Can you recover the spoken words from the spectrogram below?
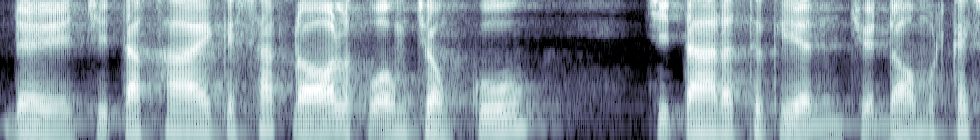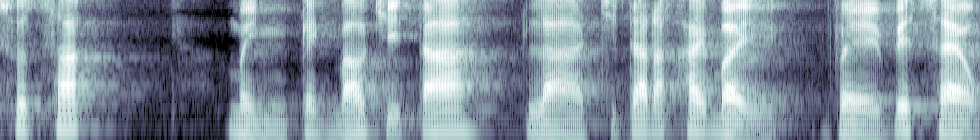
để chị ta khai cái xác đó là của ông chồng cũ. Chị ta đã thực hiện chuyện đó một cách xuất sắc. Mình cảnh báo chị ta là chị ta đã khai bậy về vết sẹo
